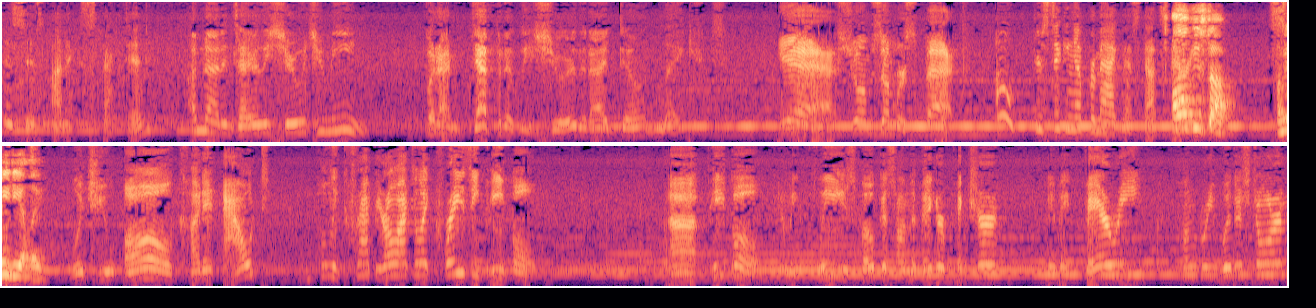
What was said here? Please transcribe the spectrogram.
this is unexpected. I'm not entirely sure what you mean, but I'm definitely sure that I don't like it. Yeah, show him some respect. Oh, you're sticking up for Magnus. That's All of you stop immediately. Would you all cut it out? Holy crap, you're all acting like crazy people. Uh, people, can we please focus on the bigger picture? We have a very hungry Witherstorm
